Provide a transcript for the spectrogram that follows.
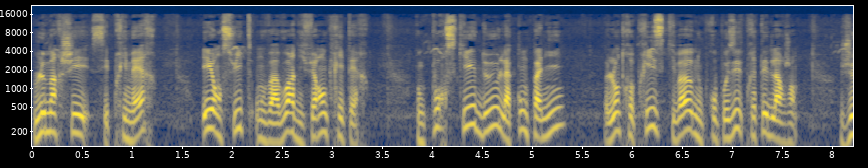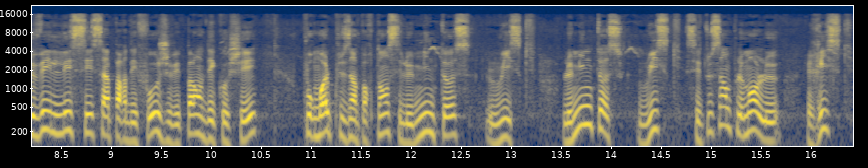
Le marché, c'est primaire. Et ensuite, on va avoir différents critères. Donc pour ce qui est de la compagnie, l'entreprise qui va nous proposer de prêter de l'argent, je vais laisser ça par défaut, je ne vais pas en décocher. Pour moi, le plus important, c'est le Mintos Risk. Le Mintos Risk, c'est tout simplement le risque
